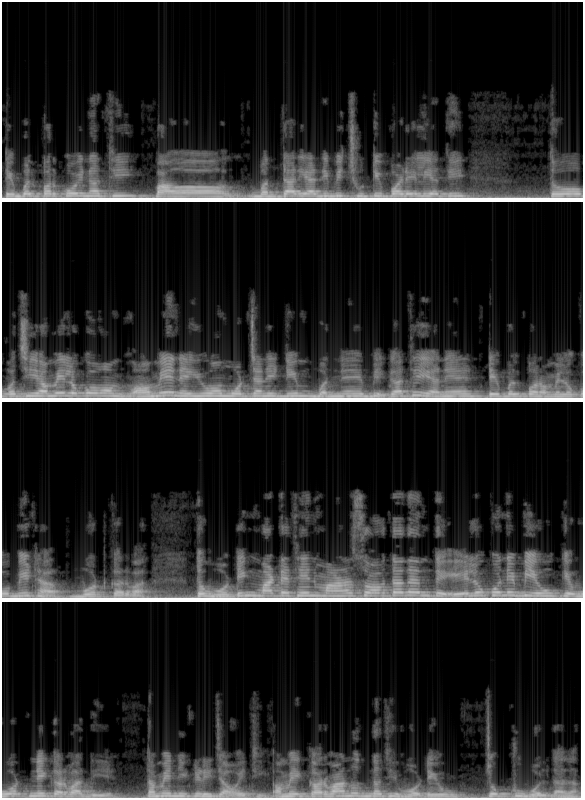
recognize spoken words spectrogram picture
ટેબલ પર કોઈ નથી. મતદાર યાદી બી છૂટી પડેલી હતી. તો પછી અમે લોકો, અમે ને યુવા મોરચાની ટીમ બંને ભેગા થઈ અને ટેબલ પર અમે લોકો બેઠા વોટ કરવા. તો વોટિંગ માટે થઈને માણસો આવતા હતા ને, તો એ લોકોને બી એવું કે, વોટ નહીં કરવા દઈએ. તમે નીકળી જાઓ અહીંથી. અમે કરવાનું જ નથી વોટ, એવું ચોખ્ખું બોલતા હતા.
